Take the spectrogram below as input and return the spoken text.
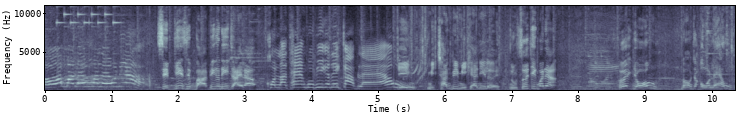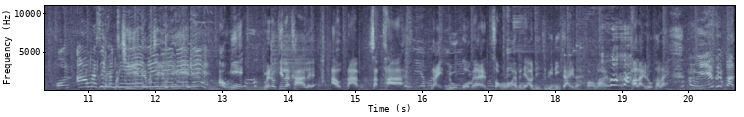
เออมาเร็วมาเร็วเนี่ย10 20บาทพี่ก็ดีใจแล้ว คนละแท่งพวกพี่ก็ได้กลับแล้ว จริงมิชชั่นพี่มีแค่นี้เลย หนูซื้อจริงปะเนี่ย เฮ้ยหยง น้องจะโอนแล้ว โอนเอามาสิเลขบัญชีเลขบัญชีอยู่นี่นี่เอางี้ไม่ต้องคิดราคาเลย เอาตามศรัทธาไหนดูโอนไม่ได้สองร้อยไม่เนี่ยเอาดีจีพี่ดีใจนะสองร้อยเท่าไหร่ลูกเท่าไหร่ยี่สิบบาท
